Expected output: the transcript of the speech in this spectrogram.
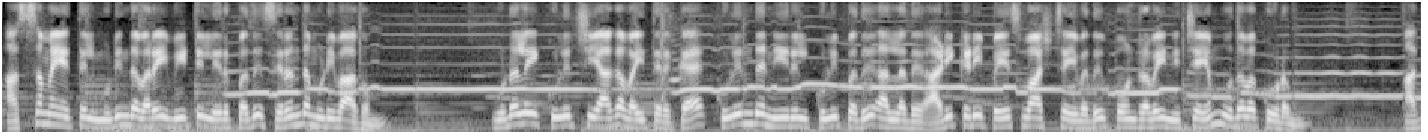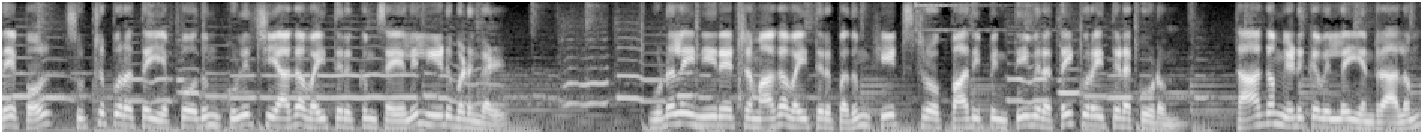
அச்சமயத்தில் முடிந்தவரை வீட்டில் இருப்பது சிறந்த முடிவாகும். உடலை குளிர்ச்சியாக வைத்திருக்க குளிர்ந்த நீரில் குளிப்பது அல்லது அடிக்கடி பேஸ் வாஷ் செய்வது போன்றவை நிச்சயம் உதவக்கூடும். அதேபோல் சுற்றுப்புறத்தை எப்போதும் குளிர்ச்சியாக வைத்திருக்கும் செயலில் ஈடுபடுங்கள். உடலை நீரேற்றமாக வைத்திருப்பதும் ஹீட் ஸ்ட்ரோக் பாதிப்பின் தீவிரத்தை குறைத்திடக்கூடும். தாகம் எடுக்கவில்லை என்றாலும்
